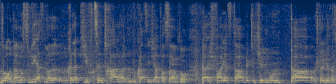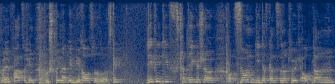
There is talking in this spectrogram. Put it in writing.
So, und dann musst du die erstmal relativ zentral halten. Du kannst nicht einfach sagen, so, ja, ich fahre jetzt da wirklich hin und da stelle ich jetzt erstmal den Fahrzeug hin und springe dann irgendwie raus oder so. Es gibt definitiv strategische Optionen, die das Ganze natürlich auch dann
